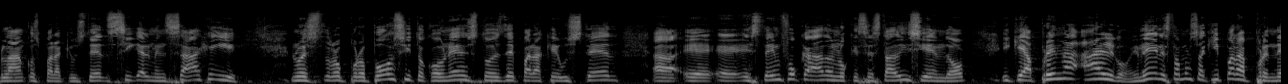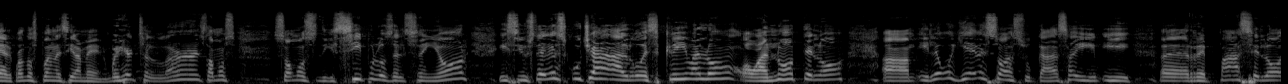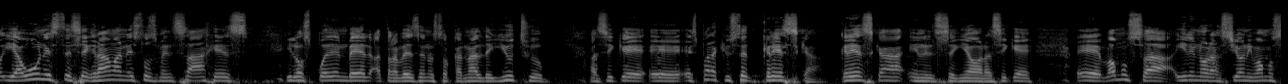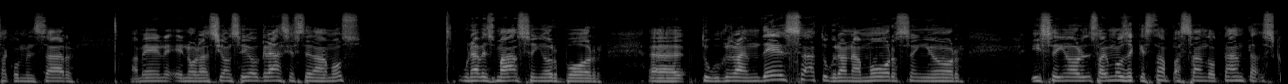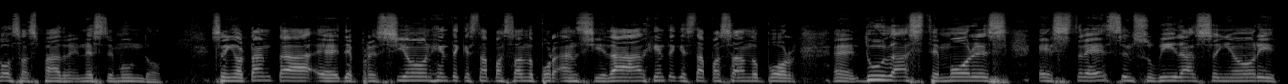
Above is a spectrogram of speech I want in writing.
blancos para que usted siga el mensaje y nuestro propósito con esto es de para que usted ah, eh, eh, esté enfocado en lo que se está diciendo y que aprenda algo. Amén. Estamos aquí para aprender. ¿Cuántos pueden decir amén? We're here to learn. Estamos, somos discípulos del Señor. Y si usted escucha algo, escríbalo o anótelo um, y luego lleve eso a su casa y, eh, repáselo. Y aún este, se graban estos mensajes y los pueden ver a través de nuestro canal de YouTube. Así que eh, es para que usted crezca, crezca en el Señor. Así que eh, vamos a ir en oración y vamos a comenzar, amén, en oración. Señor, gracias te damos una vez más, Señor, por eh, tu grandeza, tu gran amor, Señor. Y Señor, sabemos de que están pasando tantas cosas, Padre, en este mundo. Señor, tanta eh, depresión, gente que está pasando por ansiedad, gente que está pasando por eh, dudas, temores, estrés en su vida, Señor. Y,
